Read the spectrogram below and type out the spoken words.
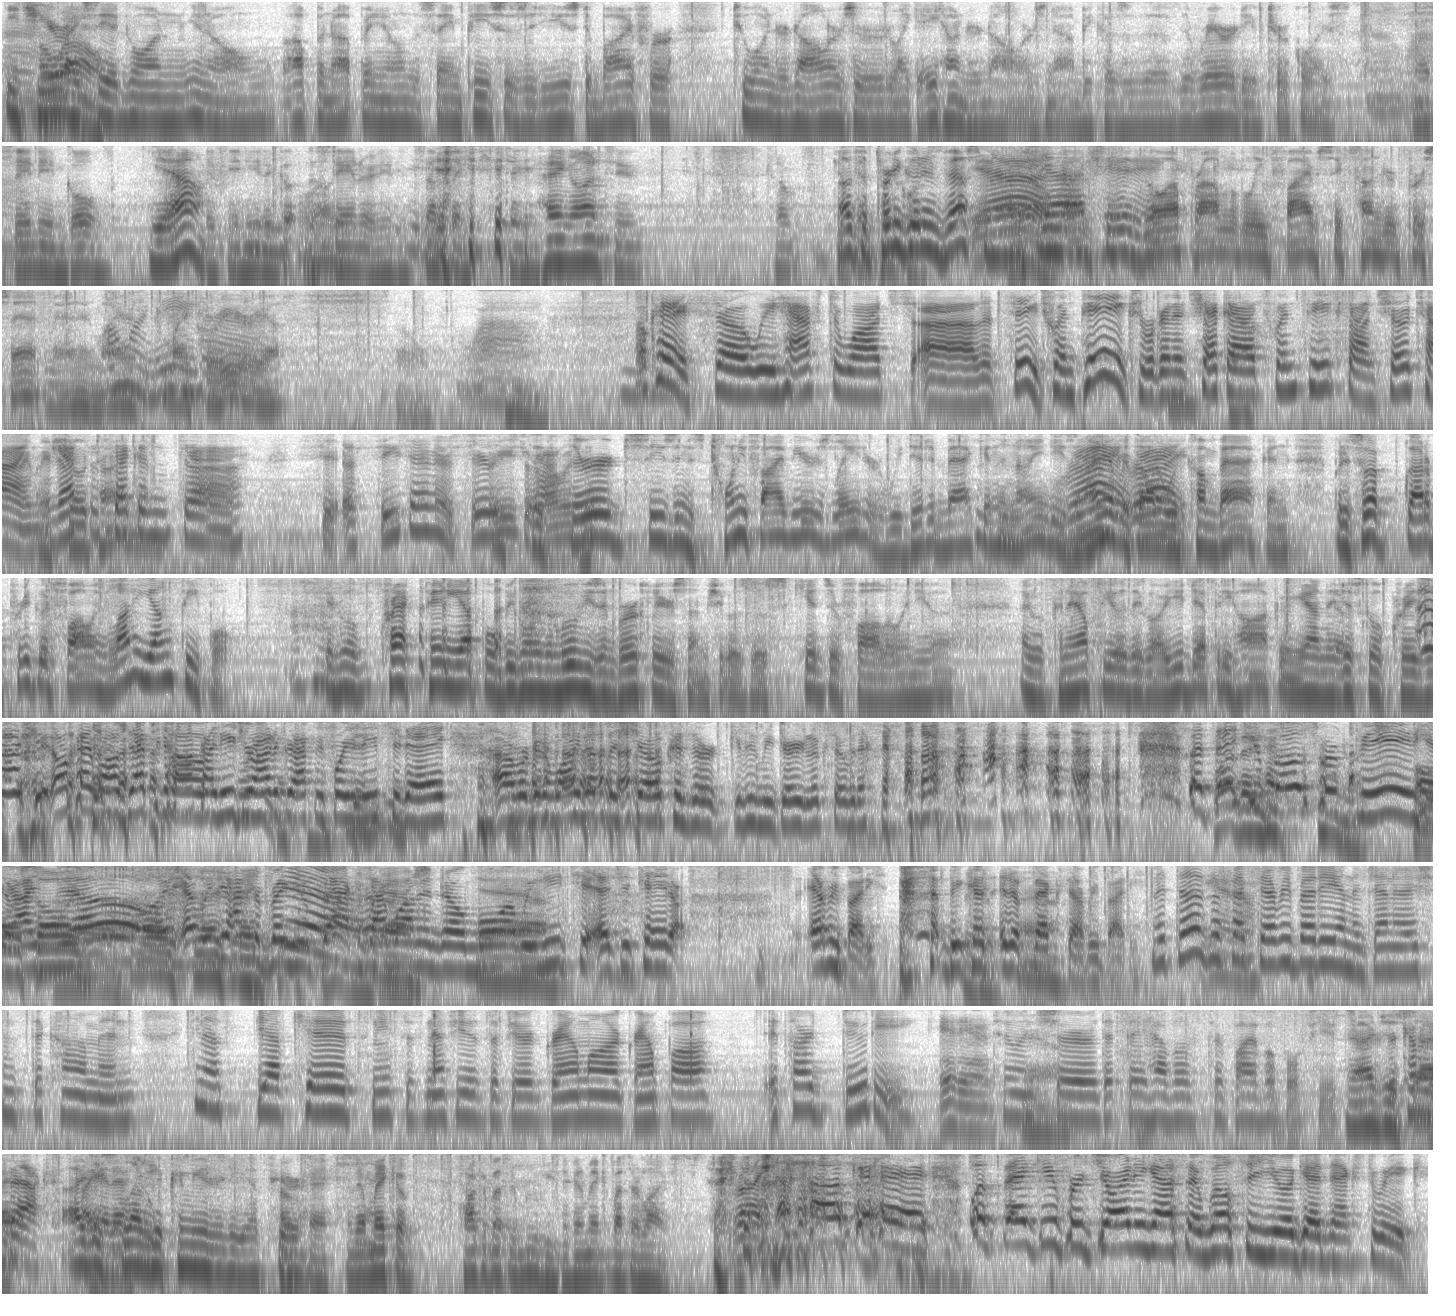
Each Oh, year I see it going, you know, up and up, and you know the same pieces that you used to buy for two hundred dollars are like eight hundred dollars now because of the, the rarity of turquoise. Oh, That's the Indian gold. Yeah, If you need a go- Well, the standard, you need something to hang on to. Come- get That's a pretty good investment. Yeah. I've seen, Yeah, I've seen it go up probably five, six hundred percent, man, in my, Oh my in my goodness. career. Yeah. So, Wow. Okay, so we have to watch, uh, let's see, Twin Peaks. We're going to check out Twin Peaks on Showtime. On and that's the Showtime, yeah. second uh, se- a season or series, It's or how the is it? third season is 25 years later. We did it back in the 90s, and I Right, never thought it right. would come back. And but it's up, got a pretty good following. A lot of young people. Uh-huh. It will crack Penny up. We'll be going to the movies in Berkeley or something. She goes, "Those kids are following you." I go, "Can I help you?" They go, "Are you Deputy Hawk?" Or, yeah, and they just go crazy. Okay, okay, well, Deputy So Hawk, I need your autograph before you leave today. Uh, we're going to wind up the show because they're giving me dirty looks over there. but thank they you both for much. being Oh, here. I it's always- know. always and we pleasure. have to Thank bring you you. back because I want to know more. Yeah. We need to educate everybody because it affects everybody. It does you affect know. everybody and the generations to come. And, you know, if you have kids, nieces, nephews, if you're a grandma or grandpa, it's our duty It is. to ensure that they have a survivable future. And I just, coming I, back. I Tell you just that. love the community up here. Okay, and they'll make a, talk about their movie, they're gonna make about their lives. Right. okay. Well, thank you for joining us, and we'll see you again next week.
